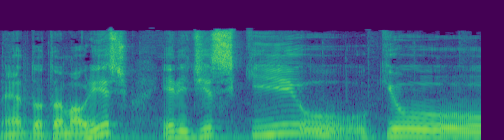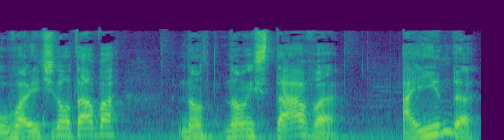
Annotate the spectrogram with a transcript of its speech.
né, doutor Maurício, ele disse que o, que o Valentim não, tava, não, não estava ainda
